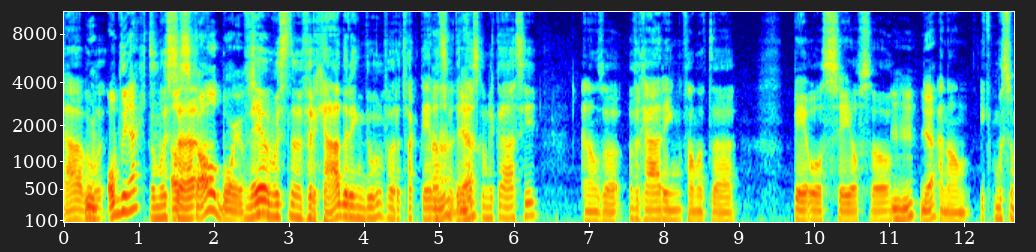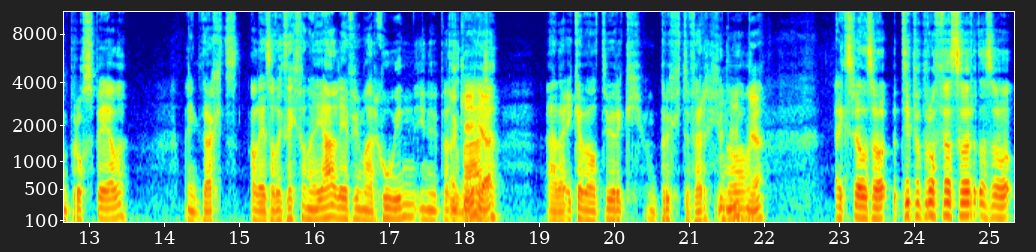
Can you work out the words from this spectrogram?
Ja, we, Hoe een opdracht? we moesten, Als eh, callboy of Nee, zo? we moesten een vergadering doen voor het vak Nederlandse bedrijfscommunicatie. En dan zo een vergadering van het eh, POC of zo. Mhm, ja. En dan, ik moest een prof spelen. En ik dacht, allee, ze had gezegd van, eh, ja, leef u maar goed in, in uw personage. ja. En eh, ik heb wel natuurlijk een brug te ver genomen. Mhm, ja. En ik speelde zo het type professor dat zo...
